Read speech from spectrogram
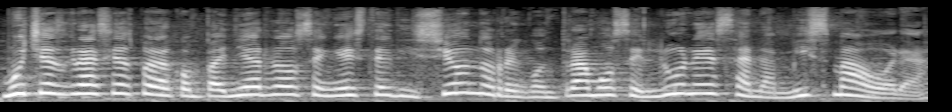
Muchas gracias por acompañarnos en esta edición. Nos reencontramos el lunes a la misma hora.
